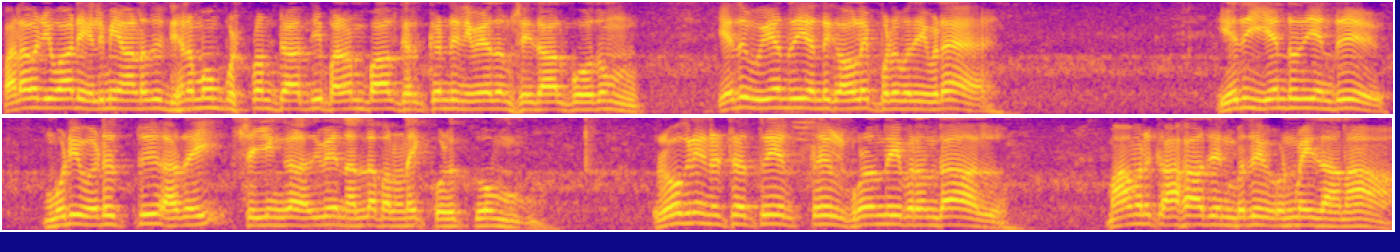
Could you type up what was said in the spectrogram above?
பல வழிபாடு எளிமையானது. தினமும் புஷ்பம் சாத்தி பழம்பால் கற்கண்டு நிவேதம் செய்தால் போதும். எது உயர்ந்தது என்று கவலைப்படுவதை விட எது இயன்றது என்று முடிவெடுத்து அதை செய்யுங்கள். அதுவே நல்ல பலனை கொடுக்கும். ரோகிணி நட்சத்திரத்தில் குழந்தை பிறந்தால் மாமனுக்கு ஆகாது என்பது உண்மைதானா?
